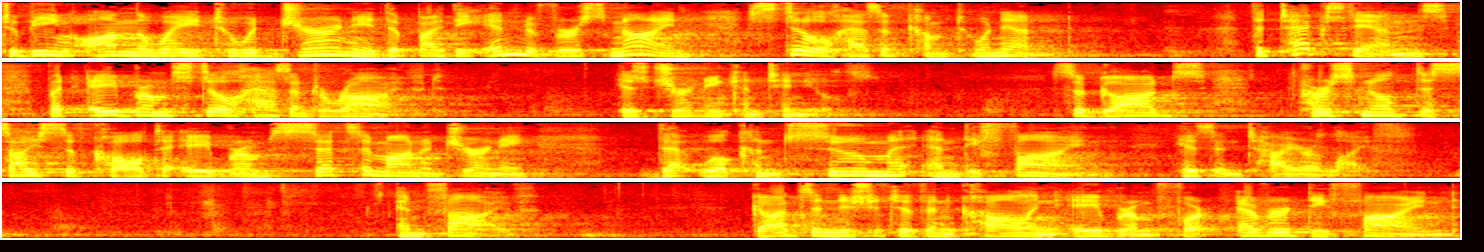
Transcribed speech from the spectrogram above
to being on the way to a journey that by the end of verse 9 still hasn't come to an end. The text ends, but Abram still hasn't arrived. His journey continues. So God's personal, decisive call to Abram sets him on a journey that will consume and define his entire life. And five, God's initiative in calling Abram forever defined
